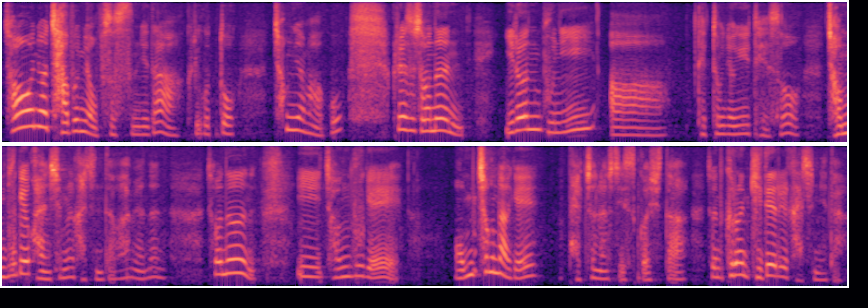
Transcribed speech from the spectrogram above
전혀 잡음이 없었습니다. 그리고 또 청렴하고 그래서 저는 이런 분이 아, 대통령이 돼서 전북에 관심을 가진다고 하면은 저는 이 전북에 엄청나게 발전할 수 있을 것이다. 저는 그런 기대를 가집니다.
